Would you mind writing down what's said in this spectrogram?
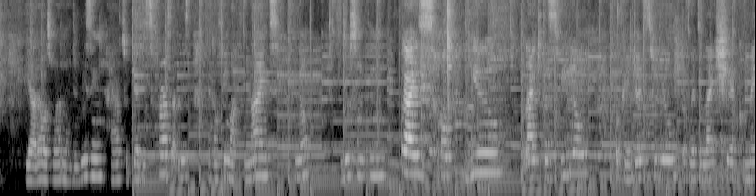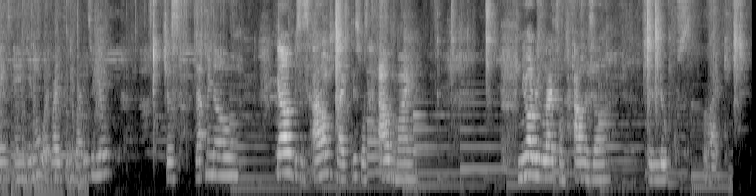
yeah that was one of the reasons I had to get this first at least I can film at night you know do something. Guys hope you like this video. Hope you enjoyed this video. Don't forget to like share comment and you know what, what you think about this video. Just let me know. Yeah this is how like this was how my new ring light from amazon it looks like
